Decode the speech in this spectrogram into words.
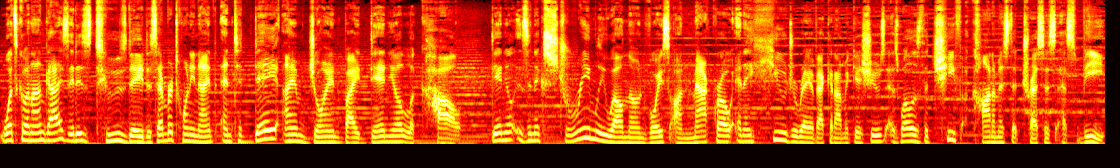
What's going on, guys? It is Tuesday, December 29th, and today I am joined by Daniel Lacalle Daniel is an extremely well known voice on macro and a huge array of economic issues, as well as the chief economist at Tressis SV.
